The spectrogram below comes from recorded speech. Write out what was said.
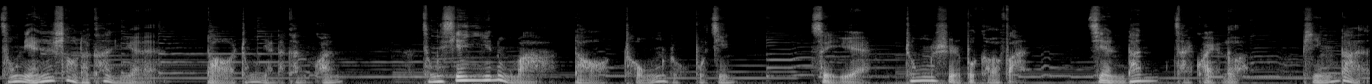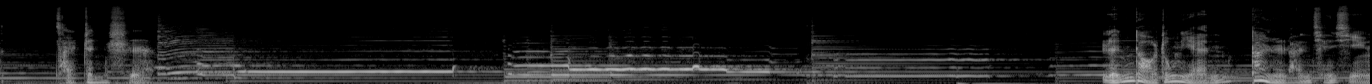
从年少的看远，到中年的看宽，从鲜衣怒马到宠辱不惊，岁月终是不可返，简单才快乐，平淡才真实。人到中年，淡然前行。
